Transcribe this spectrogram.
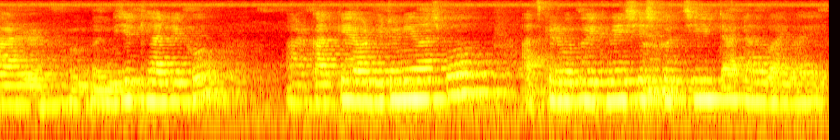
আর নিজের খেয়াল রেখো। আর কালকে আবার ভিডিও নিয়ে আসব। আজকের মতো এখানেই শেষ করছি টাটা বাই বাই।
